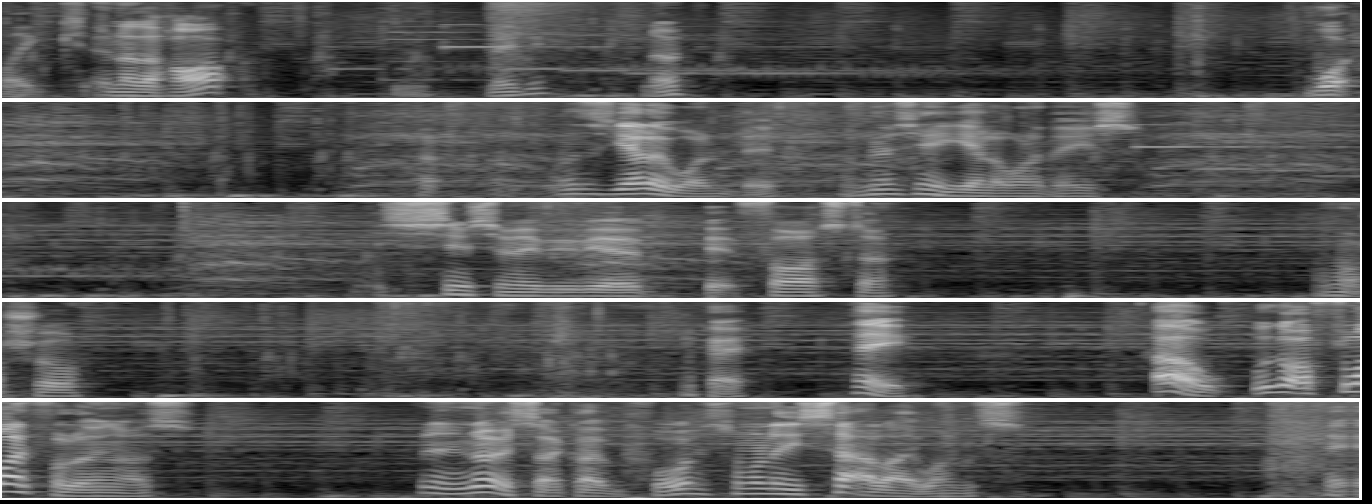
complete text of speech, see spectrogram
Like, another heart? Maybe? No? What? Uh, what does yellow one do? I've never seen a yellow one of these. It seems to maybe be a bit faster. I'm not sure. Okay. Hey. Oh, we got a fly following us. I didn't notice that guy before. It's one of these satellite ones. Hey,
